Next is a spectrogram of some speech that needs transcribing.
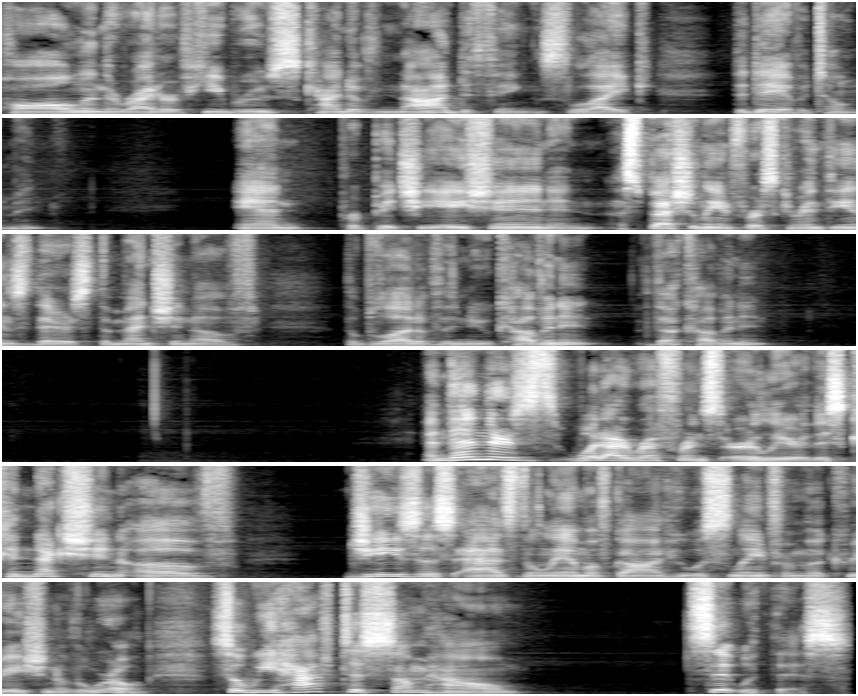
Paul and the writer of Hebrews kind of nod to things like the Day of Atonement and propitiation, and especially in 1 Corinthians, there's the mention of the blood of the new covenant, the covenant. And then there's what I referenced earlier this connection of Jesus as the Lamb of God who was slain from the creation of the world. So we have to somehow sit with this.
